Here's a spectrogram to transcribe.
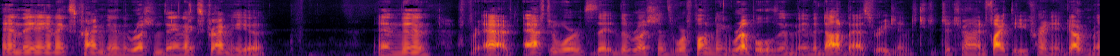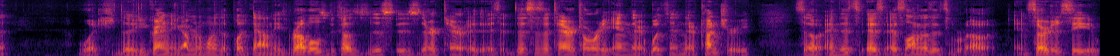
and they annexed Crimea, and the Russians annexed Crimea, and then afterwards, they, the Russians were funding rebels in, in the Donbass region to, to try and fight the Ukrainian government which the Ukrainian government wanted to put down these rebels because this is their ter- this is a territory in their within their country, so, and as, as long as it's uh, insurgency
